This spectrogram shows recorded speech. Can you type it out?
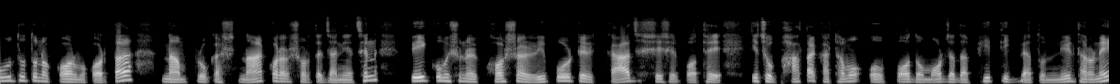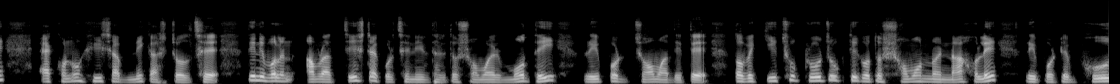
ঊর্ধ্বতন কর্মকর্তা নাম প্রকাশ না করার শর্তে জানিয়েছেন, পে কমিশনের খসড়া রিপোর্টের কাজ শেষের পথে কিছু ভাতা কাঠামো ও পদমর্যাদা ভিত্তিক বেতন নির্ধারণে এখনও হিসাব নিকাশ চলছে। তিনি বলেন, আমরা চেষ্টা করছি নির্ধারিত সময়ের মধ্যেই রিপোর্ট জমা দিতে। তবে কিছু প্রযুক্তিগত সমন্বয় না হলে রিপোর্টে ভুল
